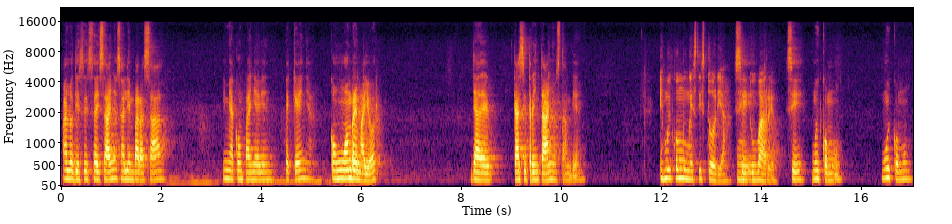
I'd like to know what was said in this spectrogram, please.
a los 16 años salí embarazada y me acompañé bien pequeña, con un hombre mayor, ya de casi 30 años también. ¿Es muy común esta historia en tu barrio? Sí, muy común, muy común.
